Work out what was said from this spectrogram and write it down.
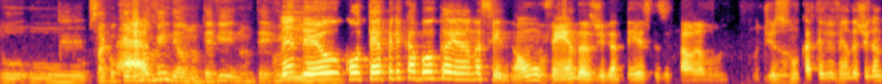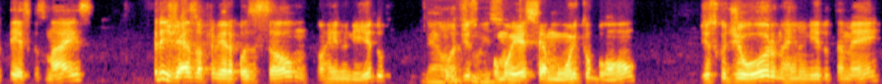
O, o Psycho é, não vendeu, não teve, não teve. Vendeu, com o tempo ele acabou ganhando, assim, não vendas gigantescas e tal. O Jesus nunca teve vendas gigantescas, mas 31 primeira posição no Reino Unido. É um disco isso, como né? esse é muito bom. Disco de ouro no Reino Unido também.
